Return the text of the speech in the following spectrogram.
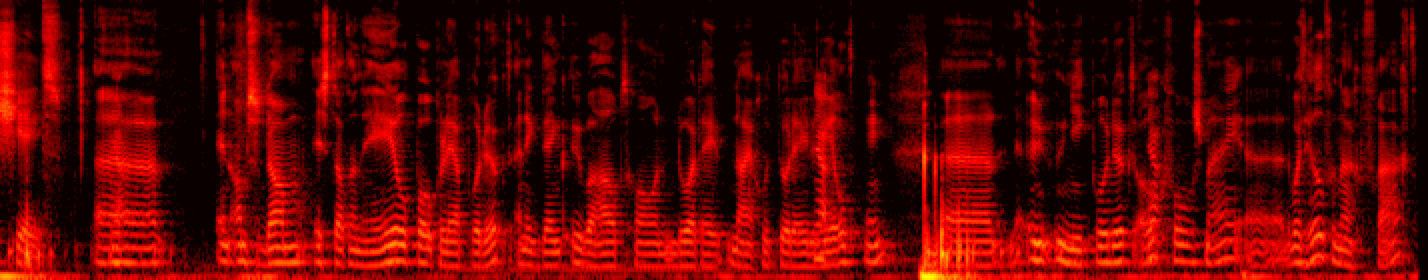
Shades. Eh, Ja. In Amsterdam is dat een heel populair product. En ik denk überhaupt gewoon door, het he- nou ja, goed, door de hele Ja. wereld heen. Eh, een u- uniek product ook Ja. volgens mij. Eh, er wordt heel veel naar gevraagd.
